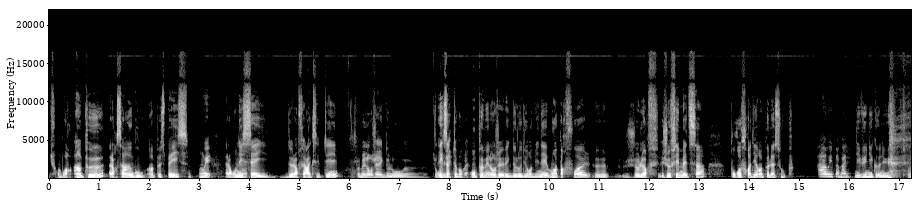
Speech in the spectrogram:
il faut en boire un peu. Alors, ça a un goût un peu space. Oui. Alors, on essaye de leur faire accepter. On peut mélanger avec de l'eau euh, Du robinet Exactement. Ouais. On peut mélanger avec de l'eau du robinet. Moi, parfois, euh, je, leur, f- je fais mettre ça pour refroidir un peu la soupe. Ah oui, pas mal. Ni vu ni connu.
